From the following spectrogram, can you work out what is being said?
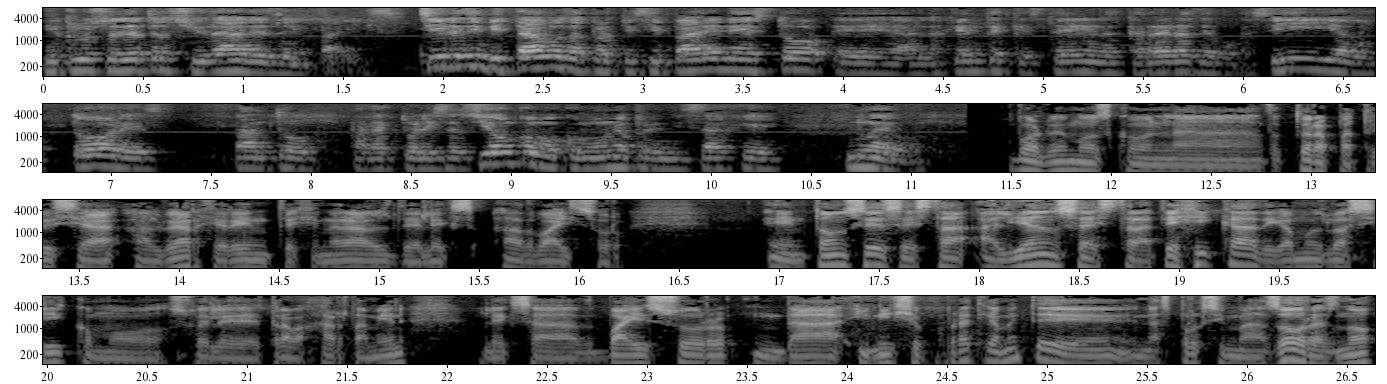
incluso de otras ciudades del país. Sí les invitamos a participar en esto, eh, a la gente que esté en las carreras de abogacía, doctores, tanto para actualización como como un aprendizaje nuevo. Volvemos con la doctora Patricia Alvear, gerente general del ex Advisor. Entonces, esta alianza estratégica, digámoslo así, como suele trabajar también el ex advisor, da inicio prácticamente en las próximas horas, ¿no?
